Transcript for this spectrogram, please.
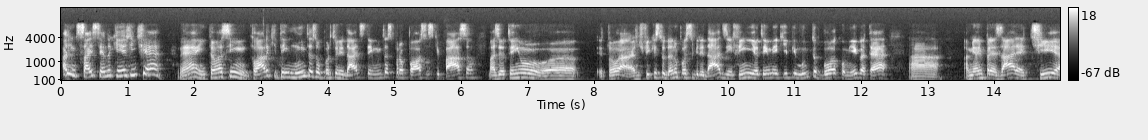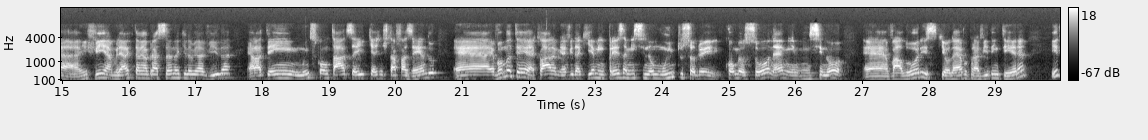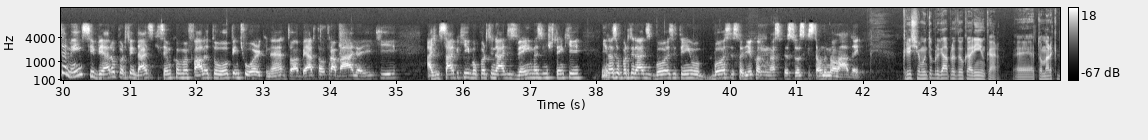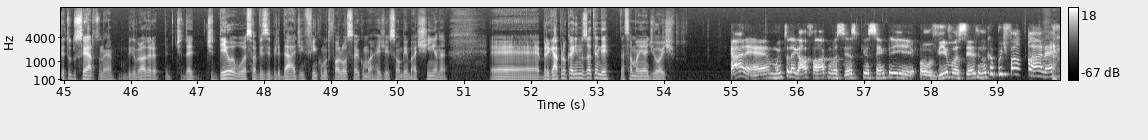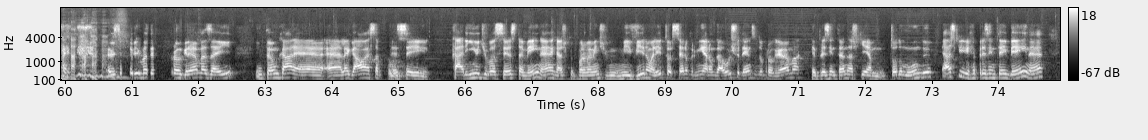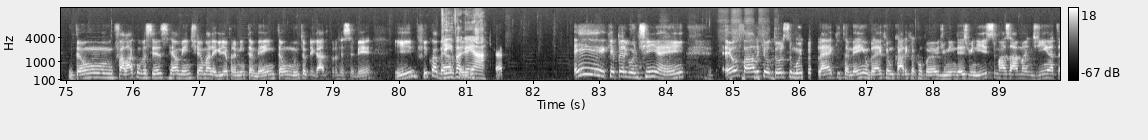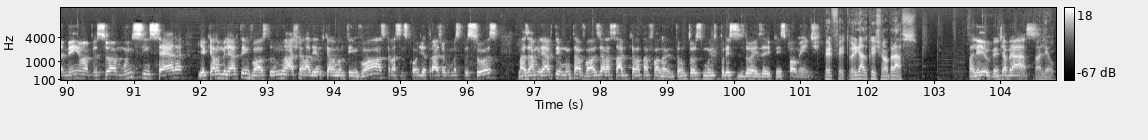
a gente sai sendo quem a gente é. Né? Então, assim, claro que tem muitas oportunidades, tem muitas propostas que passam, mas eu tenho. Uh, tô, a gente fica estudando possibilidades, enfim, e eu tenho uma equipe muito boa comigo, até a, a minha empresária, tia, enfim, a mulher que está me abraçando aqui na minha vida, ela tem muitos contatos aí que a gente está fazendo. É, eu vou manter, é claro, a minha vida aqui, a minha empresa me ensinou muito sobre como eu sou, né? Me, me ensinou é, valores que eu levo para a vida inteira. E também, se vier oportunidades, que sempre como eu falo, eu estou open to work, né? Estou aberto ao trabalho aí, que a gente sabe que oportunidades vêm, mas a gente tem que ir nas oportunidades boas e tenho boa assessoria com as pessoas que estão do meu lado aí. Christian, muito obrigado pelo teu carinho, cara. É, tomara que dê tudo certo, né? O Big Brother te, te, deu essa visibilidade, enfim, como tu falou, saiu com uma rejeição bem baixinha, né? É, obrigado pelo carinho nos atender nessa manhã de hoje. Cara, é muito legal falar com vocês, porque eu sempre ouvi vocês e nunca pude falar, né? eu sempre vi vocês em programas aí. Então, cara, é, é legal essa, esse carinho de vocês também, né? Acho que provavelmente me viram ali, torcendo por mim, era um gaúcho dentro do programa, representando, acho que todo mundo. Acho que representei bem, né? Então, falar com vocês realmente é uma alegria para mim também. Então, muito obrigado por receber e fico aberto. Quem vai aí. ganhar? É. Ei, que perguntinha, hein? Eu falo que eu torço muito o Black também. O Black é um cara que acompanhou de mim desde o início, mas a Amandinha também é uma pessoa muito sincera e aquela mulher tem voz. Todo mundo acha lá dentro que ela não tem voz, que ela se esconde atrás de algumas pessoas, mas a mulher tem muita voz e ela sabe o que ela tá falando. Então torço muito por esses dois aí, principalmente. Perfeito. Obrigado, Cristian. Um abraço. Valeu, grande abraço. Valeu.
